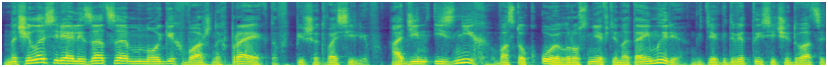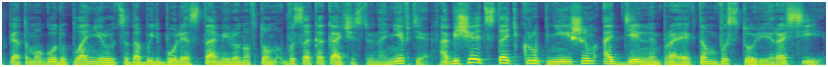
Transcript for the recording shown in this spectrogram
Началась реализация многих важных проектов, пишет Васильев Васильев. Один из них, Восток Ойл Роснефти на Таймыре, где к 2025 году планируется добыть более 100 миллионов тонн высококачественной нефти, обещает стать крупнейшим отдельным проектом в истории России.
